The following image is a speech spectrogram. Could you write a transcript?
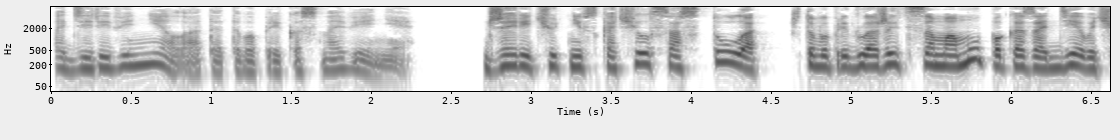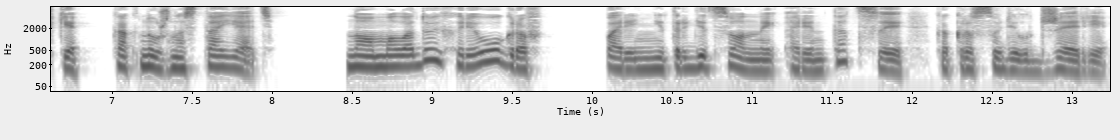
одеревенела от этого прикосновения. Джерри чуть не вскочил со стула, чтобы предложить самому показать девочке, как нужно стоять. Но молодой хореограф, парень нетрадиционной ориентации, как рассудил Джерри,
